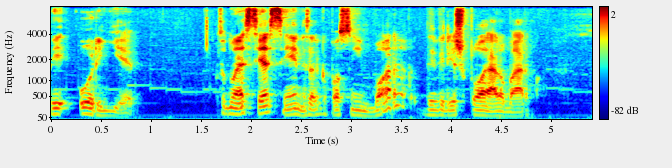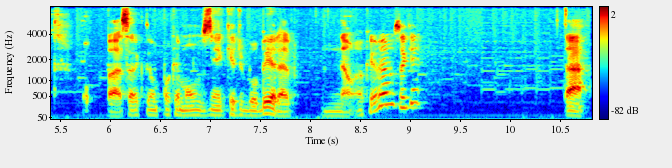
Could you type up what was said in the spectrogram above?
teoria. Tudo no SSN, será que eu posso ir embora? Deveria explorar o barco. Opa, será que tem um Pokémonzinho aqui de bobeira? Não, é o que mesmo isso aqui? Tá,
